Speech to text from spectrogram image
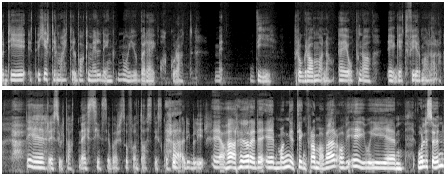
Og de, gir til meg tilbakemelding. Nå jobber jeg akkurat med de programmene. Jeg åpner eget firma. Det er resultatene. Jeg syns det er bare så fantastisk å se hva de blir. Ja, her hører jeg det er mange ting framover. Og vi er jo i eh, Ålesund.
